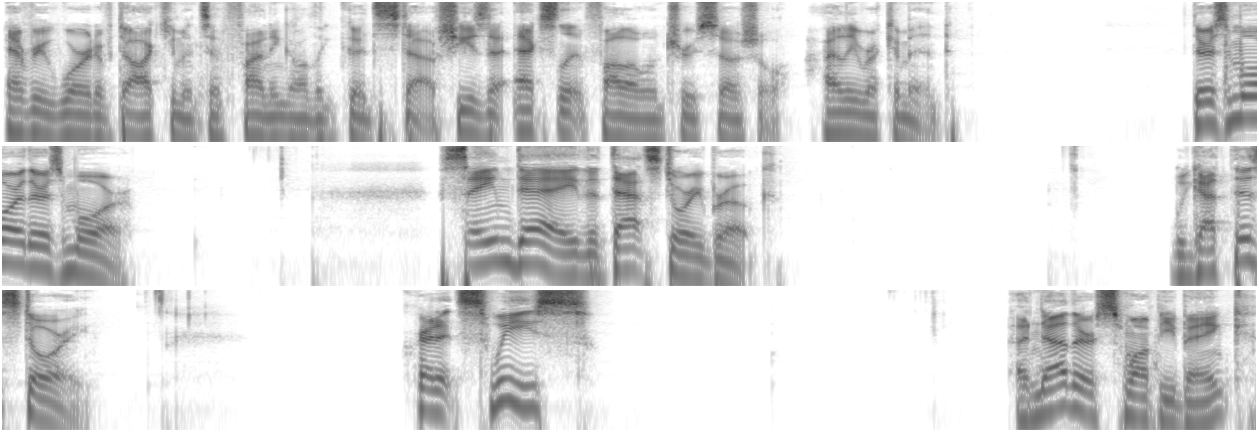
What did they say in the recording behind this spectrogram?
every word of documents and finding all the good stuff. She's an excellent follow on Truth Social. Highly recommend. There's more. There's more. Same day that that story broke, we got this story. Credit Suisse, another swampy bank,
